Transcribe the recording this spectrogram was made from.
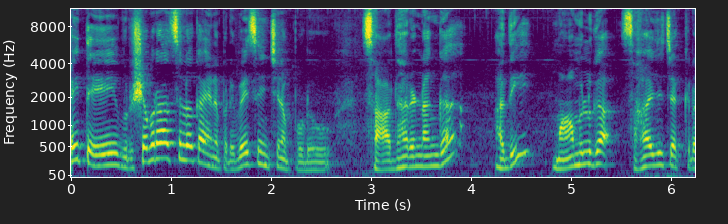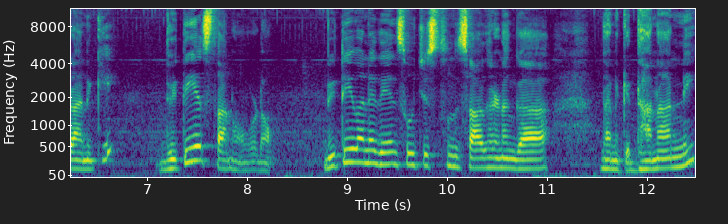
అయితే వృషభ రాశిలోకి ఆయన ప్రవేశించినప్పుడు సాధారణంగా అది మామూలుగా సహజ చక్రానికి ద్వితీయ స్థానం అవ్వడం ద్వితీయం అనేది ఏం సూచిస్తుంది సాధారణంగా? దానికి ధనాన్ని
